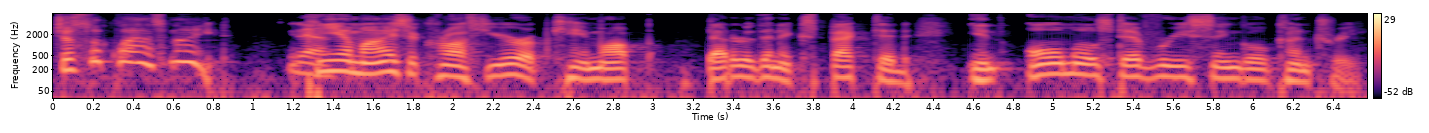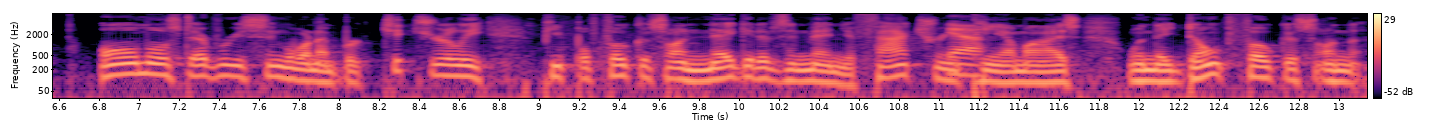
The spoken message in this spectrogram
just look last night. Yeah. PMIs across Europe came up better than expected in almost every single country. Almost every single one, and particularly people focus on negatives in manufacturing Yeah. PMIs when they don't focus on the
